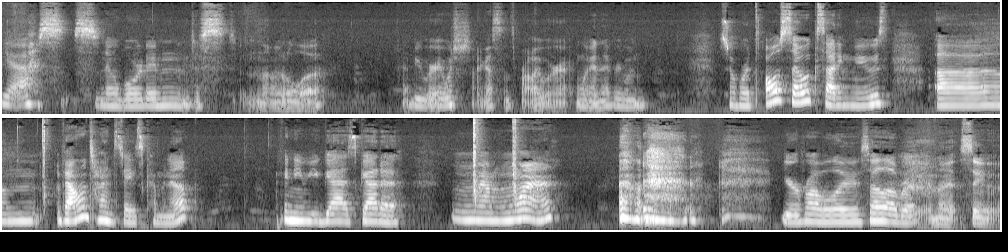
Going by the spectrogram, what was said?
yeah. s- snowboarding just in the middle of february which i guess that's probably where when everyone snowboards also exciting news um, Valentine's Day is coming up. If any of you guys got a mwah, mwah, you're probably celebrating it soon.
